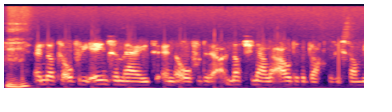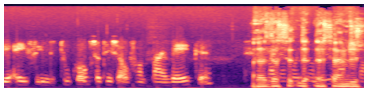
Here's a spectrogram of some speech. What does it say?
Mhm. En dat over die eenzaamheid en over de Nationale Ouderendag... dat is dan weer even in de toekomst. Dat is over een paar weken. Maar dat, zijn dus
